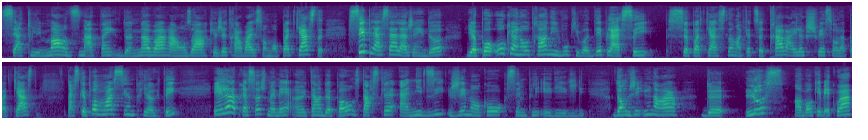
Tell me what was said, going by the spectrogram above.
c'est à tous les mardis matins de 9h à 11h que je travaille sur mon podcast. C'est placé à l'agenda. Il n'y a pas aucun autre rendez-vous qui va déplacer ce podcast-là, en fait, ce travail-là que je fais sur le podcast. Parce que pour moi, c'est une priorité. Et là, après ça, je me mets un temps de pause parce que à midi, j'ai mon cours Simply ADHD. Donc, j'ai une heure de lousse, en bon québécois,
